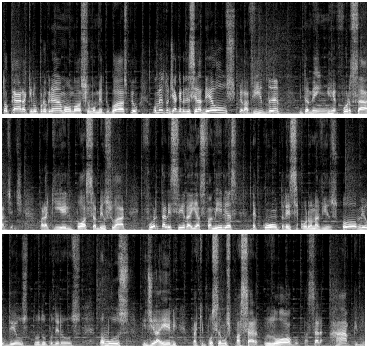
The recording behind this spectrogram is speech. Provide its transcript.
tocar aqui no programa o nosso momento gospel, momento de agradecer a Deus pela vida e também reforçar, gente, para que Ele possa abençoar, fortalecer aí as famílias né, contra esse coronavírus. Oh meu Deus Todo-Poderoso, vamos pedir a Ele para que possamos passar logo, passar rápido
